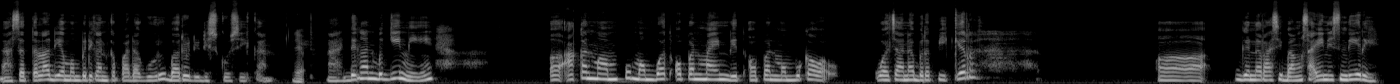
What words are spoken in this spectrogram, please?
nah setelah dia memberikan kepada guru baru didiskusikan. Ya. Nah, dengan begini eh, akan mampu membuat open minded, open membuka wa- wacana berpikir eh, generasi bangsa ini sendiri.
